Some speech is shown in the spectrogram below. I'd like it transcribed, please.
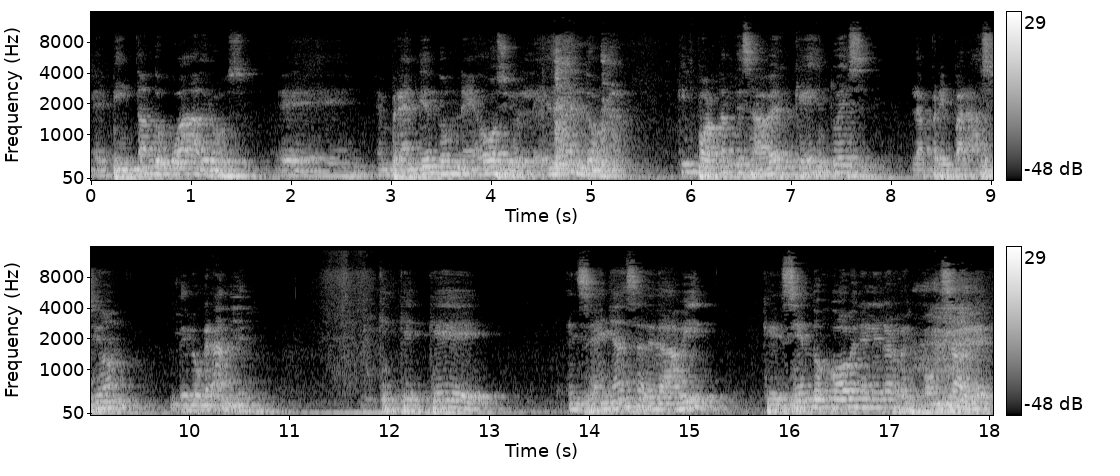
eh, pintando cuadros, emprendiendo un negocio, leyendo. Qué importante saber que esto es la preparación de lo grande. qué enseñanza de David que siendo joven él era responsable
